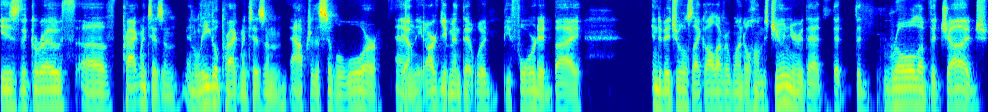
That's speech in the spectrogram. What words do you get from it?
is the growth of pragmatism and legal pragmatism after the Civil War, and yep. the argument that would be forwarded by individuals like Oliver Wendell Holmes Jr. that that the role of the judge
